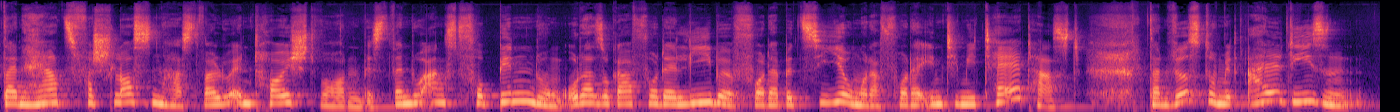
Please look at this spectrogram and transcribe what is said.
dein Herz verschlossen hast, weil du enttäuscht worden bist, wenn du Angst vor Bindung oder sogar vor der Liebe, vor der Beziehung oder vor der Intimität hast, dann wirst du mit all diesen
